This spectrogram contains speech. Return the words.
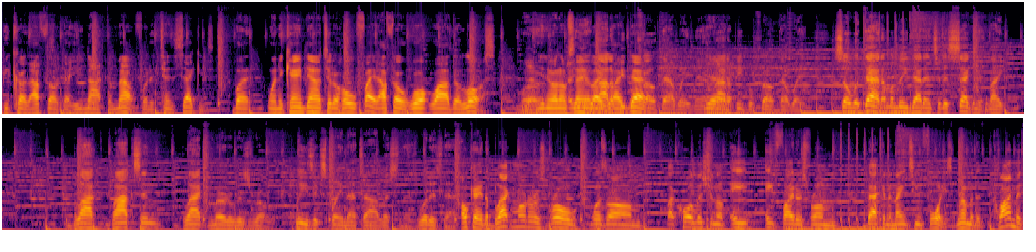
because I felt that he knocked him out for the ten seconds. But when it came down to the whole fight, I felt Wa- Wilder lost. Word. You know what I'm Yeah, saying? a like lot of like people that. felt that way, man. Yeah. A lot of people felt that way. So with that, I'm gonna lead that into this segment, like block boxing Black Murderers Row. Please explain that to our listeners. What is that? Okay, the Black Murderers Row was um a coalition of eight eight fighters from back in the 1940s. Remember, the climate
